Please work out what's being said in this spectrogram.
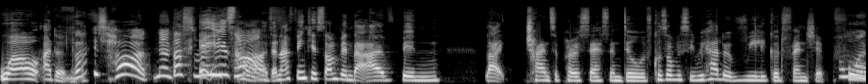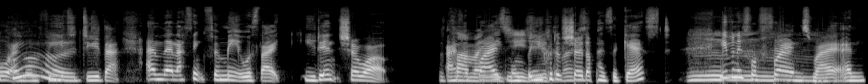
Well, I don't know. That is hard. No, that's It really is tough. hard, and I think it's something that I've been like trying to process and deal with because obviously we had a really good friendship Oh before, and then for you to do that, and then I think for me it was like you didn't show up The as a I bridesmaid, but you could have showed up as a guest. even if we're friends, Mm. right? And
